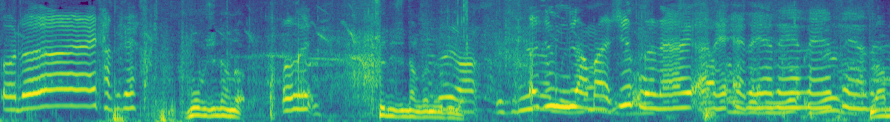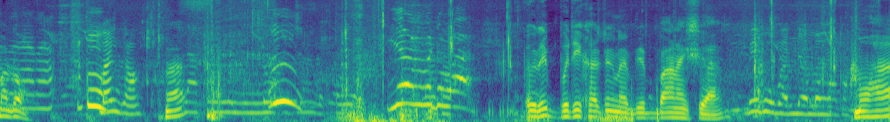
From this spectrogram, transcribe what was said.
Ở đây thằng kia. Mua với thằng nữa. Ơi xin xin thằng con nữa đi dạ. xin làm mà xin người đây ở đây ở đây ở đây ở đây. Làm mà rồi. Ừ. Mấy rồi. Hả? ओरैबायदि जोंना बे बानायसोआ महा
